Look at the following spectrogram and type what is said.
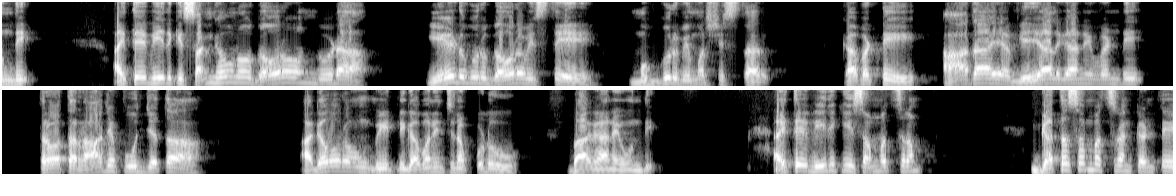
ఉంది. అయితే వీరికి సంఘంలో గౌరవం కూడా ఏడుగురు గౌరవిస్తే ముగ్గురు విమర్శిస్తారు. కాబట్టి ఆదాయ వ్యయాలు కానివ్వండి తర్వాత రాజపూజ్యత అగౌరవం వీటిని గమనించినప్పుడు బాగానే ఉంది. అయితే వీరికి సంవత్సరం గత సంవత్సరం కంటే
